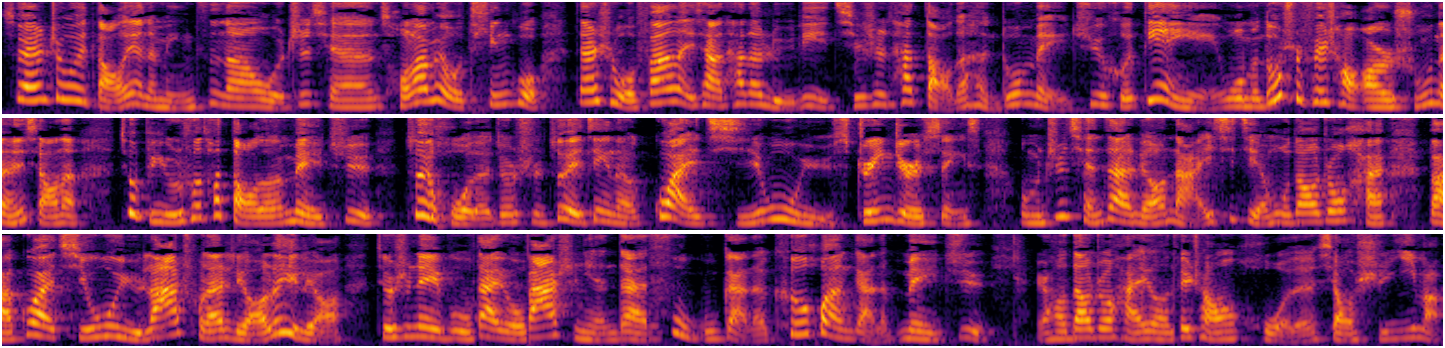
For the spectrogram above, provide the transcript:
虽然这位导演的名字呢，我之前从来没有听过，但是我翻了一下他的履历，其实他导的很多美剧和电影，我们都是非常耳熟能详的。就比如说他导的美剧最火的就是最近的《怪奇物语》（Stranger Things）。我们之前在聊哪一期节目当中，还把《怪奇物语》拉出来聊了一聊，就是那部带有八十年代复古感的科幻感的美剧，然后当中还有非常火的小十一嘛。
